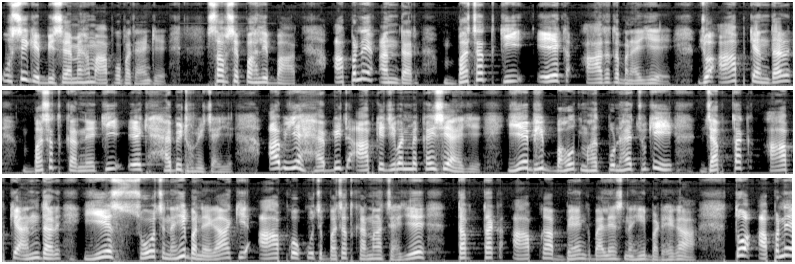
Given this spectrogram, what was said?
उसी के विषय में हम आपको बताएँगे। सबसे पहली बात, अपने अंदर बचत की एक आदत बनाइए, जो आपके अंदर बचत करने की एक हैबिट होनी चाहिए। अब ये हैबिट आपके जीवन में कैसे आएगी? ये भी बहुत महत्वपूर्ण है क्योंकि जब तक आपके अंदर ये सोच नहीं बनेगा कि आपको कुछ बचत करना चाहिए, तब तक आपका बैंक बैलेंस नहीं बढ़ेगा। तो अपने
